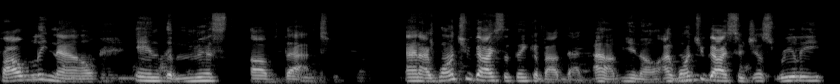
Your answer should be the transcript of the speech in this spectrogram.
probably now in the midst of that. And I want you guys to think about that. Um, you know, I want you guys to just really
